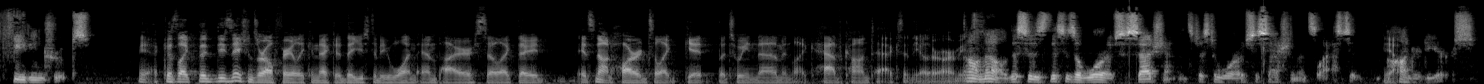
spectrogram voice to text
feeding troops yeah, because like the, these nations are all fairly connected. They used to be one empire, so like they, it's not hard to like get between them and like have contacts in the other armies. oh no this is this is a war of secession it's just a war of secession that's lasted a Yeah. hundred years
